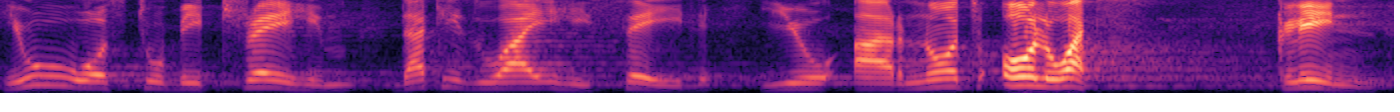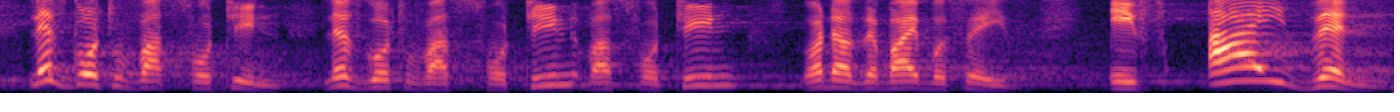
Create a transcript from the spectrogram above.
who was to betray him. That is why he said, You are not all what? Clean. Let's go to verse 14. Let's go to verse 14. Verse 14, what does the Bible says? If I then,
